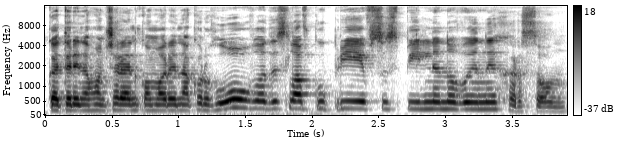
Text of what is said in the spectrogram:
Катерина Гончаренко, Марина Корглова, Владислав Купрієв, Суспільне новини, Херсон.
